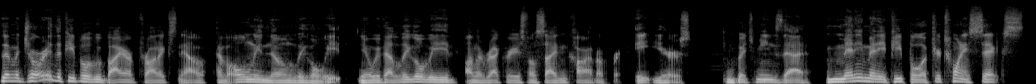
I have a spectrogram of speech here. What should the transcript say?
The majority of the people who buy our products now have only known legal weed. You know, we've had legal weed on the recreational side in Colorado for eight years, which means that many, many people, if you're 26,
